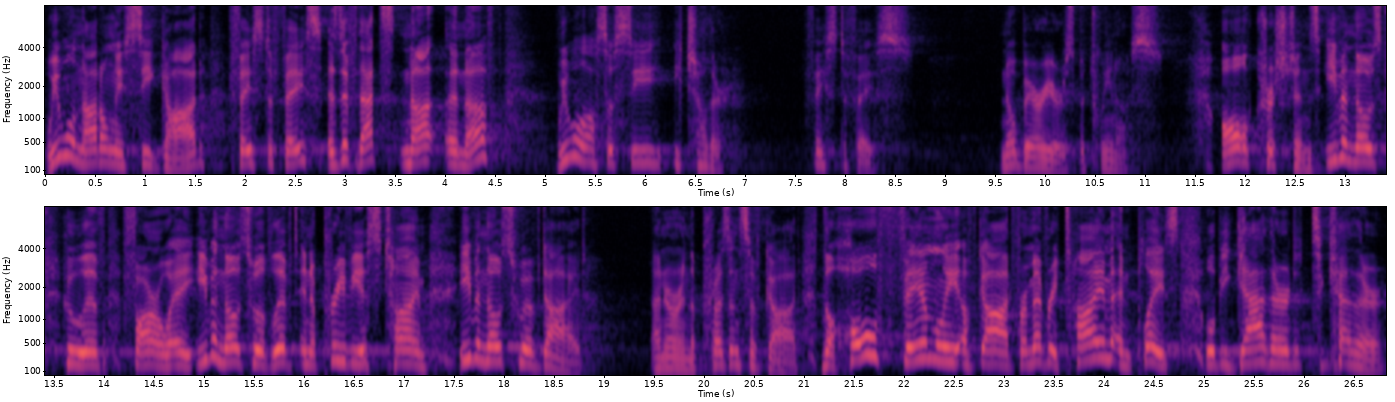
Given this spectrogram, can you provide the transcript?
we will not only see God face to face, as if that's not enough, we will also see each other face to face. No barriers between us. All Christians, even those who live far away, even those who have lived in a previous time, even those who have died and are in the presence of God, the whole family of God from every time and place will be gathered together.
